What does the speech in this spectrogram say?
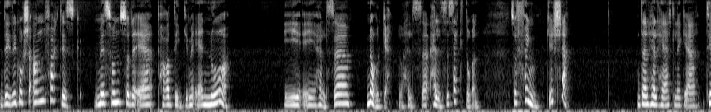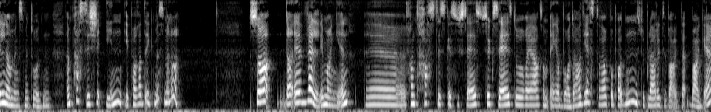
det, det, går ikke an, faktisk, med sånn som det er paradigmet er nå i, i Helse-Norge, eller helse, helsesektoren, så funker ikke den helhetlige tilnærmingsmetoden. Den passer ikke inn i paradigmet som er nå. Så det er veldig mange Eh, fantastiske suksess, suksesshistorier som jeg har både hatt gjester av på podden, hvis du blar deg tilbake.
